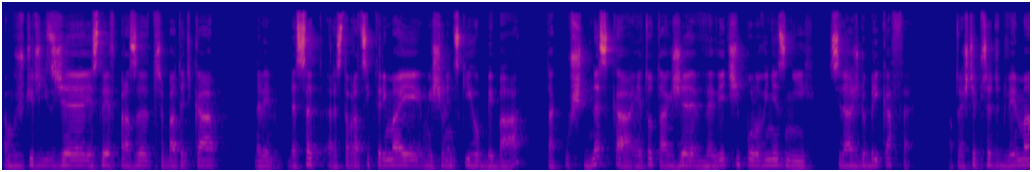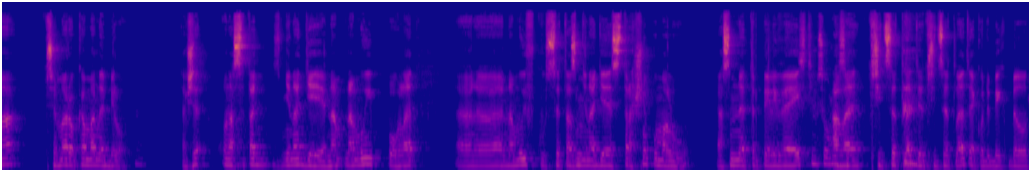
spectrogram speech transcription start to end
a můžu ti říct, že jestli je v Praze třeba teďka, nevím, 10 restaurací, které mají Michelinskýho biba, tak už dneska je to tak, že ve větší polovině z nich si dáš dobrý kafe. A to ještě před dvěma, třema rokama nebylo. Hmm. Takže ona se ta změna děje. Na, na můj pohled, eh, na můj vkus se ta změna děje strašně pomalu. Já jsem netrpělivý, ale 30 let je 30 let. Jako kdybych byl,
